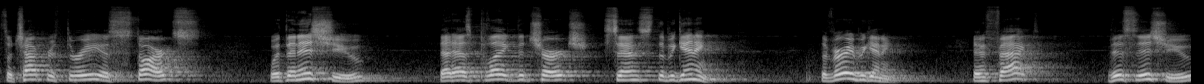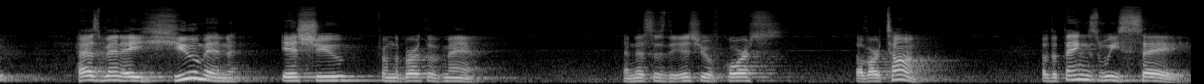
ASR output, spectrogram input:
So, chapter 3 is, starts with an issue that has plagued the church since the beginning, the very beginning. In fact, this issue has been a human issue from the birth of man. And this is the issue, of course, of our tongue, of the things we say,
